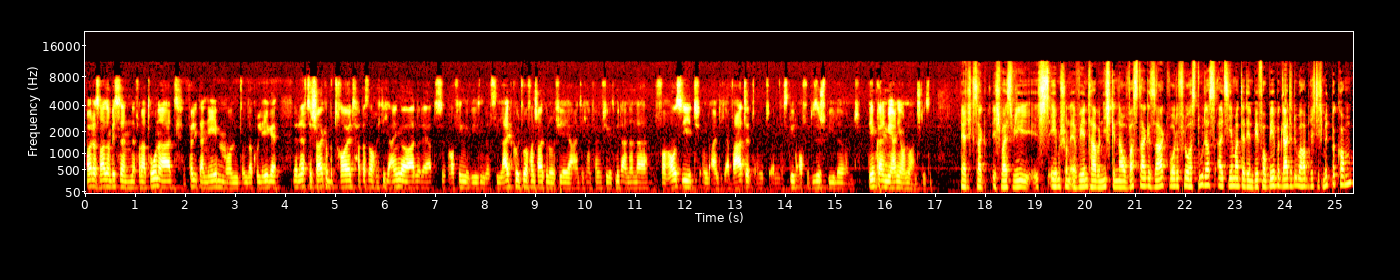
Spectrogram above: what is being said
Aber das war so ein bisschen von der Tonart völlig daneben und unser Kollege, der den FC Schalke betreut, hat das auch richtig eingeordnet. Er hat darauf hingewiesen, dass die Leitkultur von Schalke 04 ja eigentlich ein vernünftiges Miteinander voraussieht und eigentlich erwartet und ähm, das gilt auch für diese Spiele und dem kann ich mich eigentlich auch nur anschließen. Ehrlich gesagt, ich weiß, wie ich es eben schon erwähnt habe, nicht genau, was da gesagt wurde. Flo, hast du das als jemand, der den BVB begleitet, überhaupt richtig mitbekommen?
